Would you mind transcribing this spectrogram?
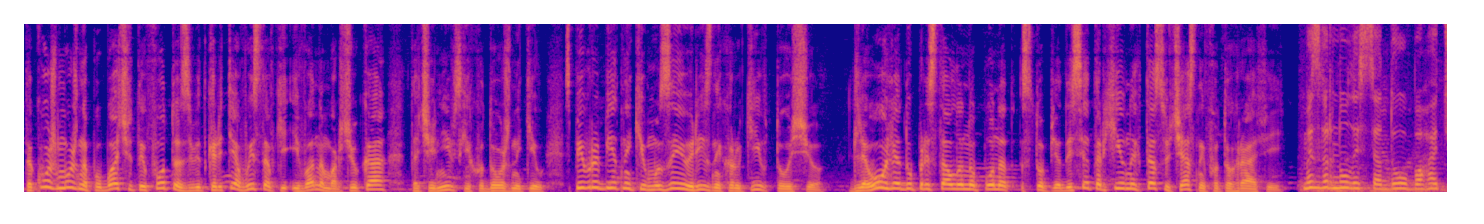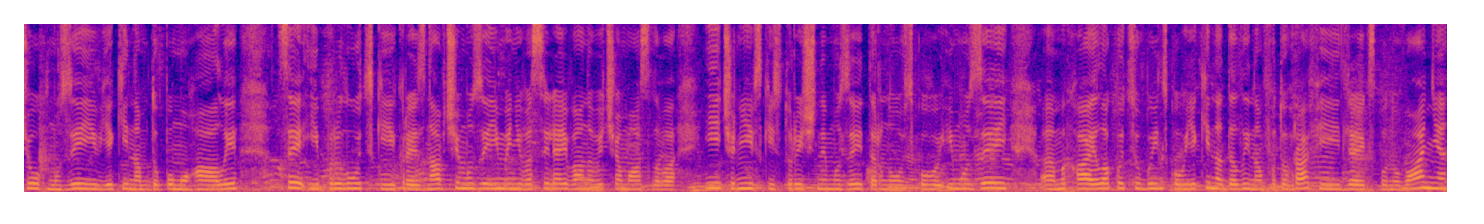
Також можна побачити фото з відкриття виставки Івана Марчука та чернівських художників, співробітників музею різних років тощо. Для огляду представлено понад 150 архівних та сучасних фотографій. Ми звернулися до багатьох музеїв, які нам допомагали. Це і Прилуцький краєзнавчий музей імені Василя Івановича Маслова, і Чернігівський історичний музей Тарновського, і музей е, Михайла Коцюбинського, які надали нам фотографії для експонування.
